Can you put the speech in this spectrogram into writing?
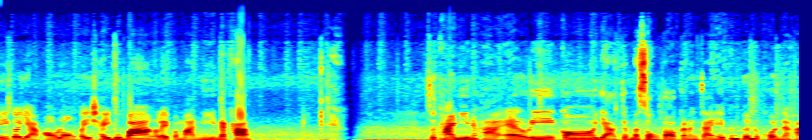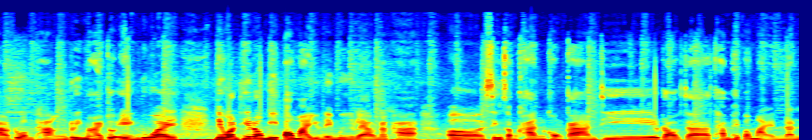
รี่ก็อยากเอาลองไปใช้ดูบ้างอะไรประมาณนี้นะคะ สุดท้ายนี้นะคะแอรี่ก็อยากจะมาส่งต่อกำลังใจให้เพื่อนๆทุกคนนะคะ รวมทั้งรีมายตัวเองด้วย ในวันที่เรามีเป้าหมายอยู่ในมือแล้วนะคะสิ่งสำคัญของการที่เราจะทำให้เป้าหมายนั้น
